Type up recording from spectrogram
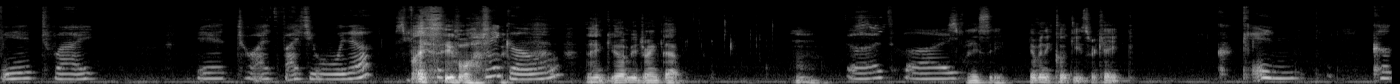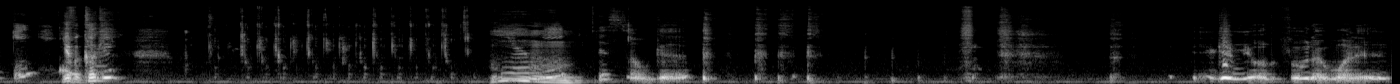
it's my, it's my spicy water. Spicy water. Here you go. Thank you. Let me drink that. That's my Spicy. You have any cookies or cake? cooking cookie. You have a cookie? Yummy. It's so good. you gave me all the food I wanted.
